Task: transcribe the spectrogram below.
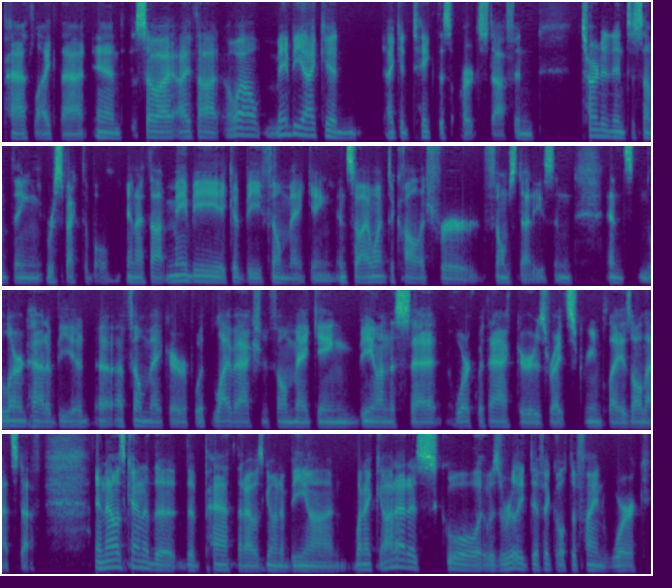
path like that. And so I, I thought, oh, well, maybe I could I could take this art stuff and turn it into something respectable. And I thought maybe it could be filmmaking. And so I went to college for film studies and and learned how to be a, a filmmaker with live action filmmaking, be on the set, work with actors, write screenplays, all that stuff. And that was kind of the the path that I was going to be on. When I got out of school, it was really difficult to find work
